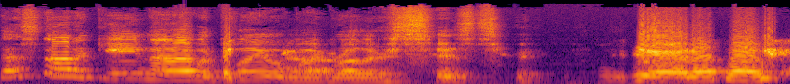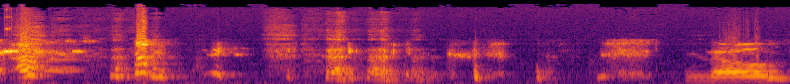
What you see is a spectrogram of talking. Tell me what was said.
That's not a game that I would play with my brother or sister. Yeah, that's not. No,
